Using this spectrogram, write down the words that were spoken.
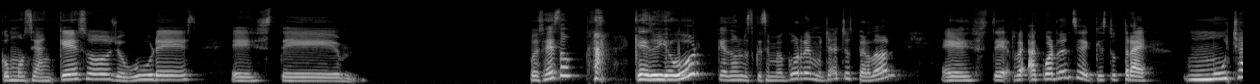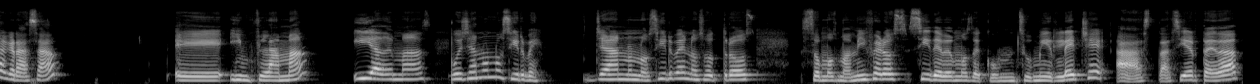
como sean quesos, yogures, este, pues eso, queso y yogur, que son los que se me ocurren, muchachos, perdón. Este, acuérdense de que esto trae mucha grasa, eh, inflama y además, pues ya no nos sirve, ya no nos sirve. Nosotros somos mamíferos, sí debemos de consumir leche hasta cierta edad,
